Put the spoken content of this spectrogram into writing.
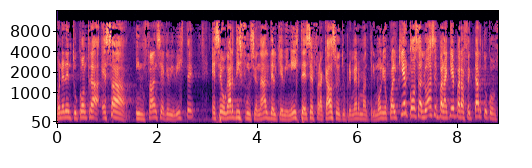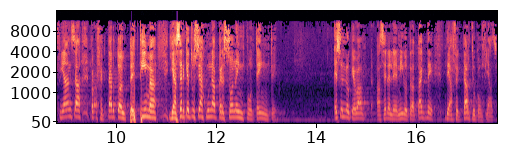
poner en tu contra esa infancia que viviste, ese hogar disfuncional del que viniste, ese fracaso de tu primer matrimonio. Cualquier cosa lo hace para qué? Para afectar tu confianza, para afectar tu autoestima y hacer que tú seas una persona impotente. Eso es lo que va a hacer el enemigo, tratar de, de, afectar tu confianza.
